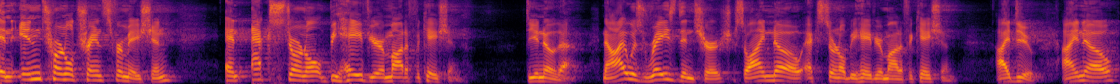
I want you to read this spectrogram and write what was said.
an internal transformation and external behavior modification. Do you know that? Now, I was raised in church, so I know external behavior modification. I do. I know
